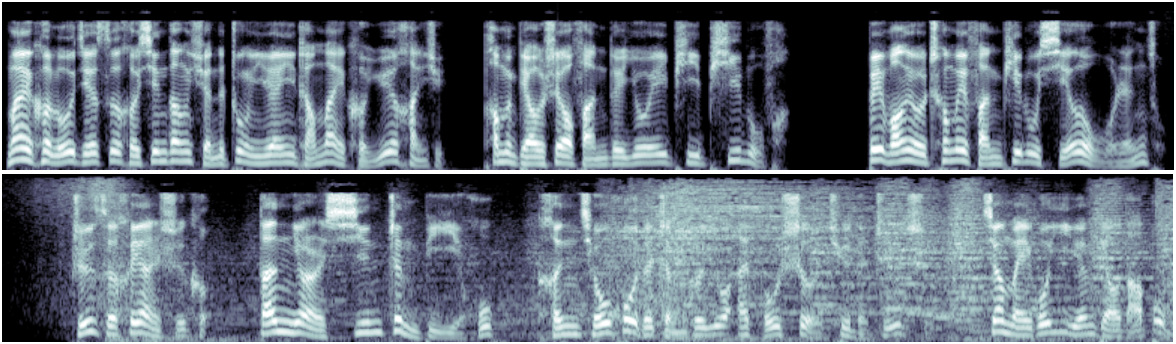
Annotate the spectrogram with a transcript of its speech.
麦克罗杰斯和新当选的众议院议长麦克约翰逊，他们表示要反对 UAP 披露法，被网友称为反披露邪恶五人组。值此黑暗时刻丹尼尔心振臂一呼恳求获得整个 ufo 社区的支持向美国议员表达不满。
